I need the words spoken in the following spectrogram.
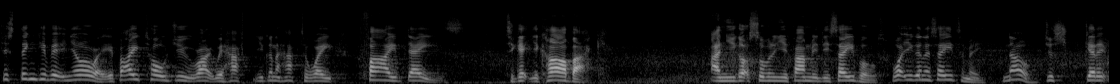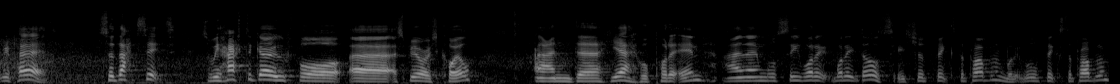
Just think of it in your way. If I told you, right, we have to, you're going to have to wait five days to get your car back and you got someone in your family disabled, what are you going to say to me? No, just get it repaired. So that's it. So we have to go for uh, a spurious coil and uh, yeah, we'll put it in and then we'll see what it, what it does. It should fix the problem, but it will fix the problem.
